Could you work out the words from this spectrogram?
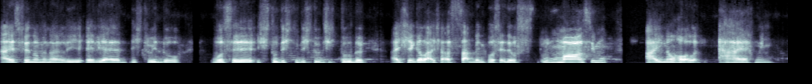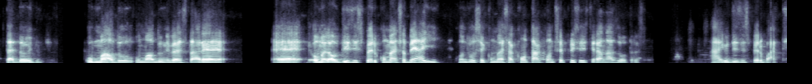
Ah, esse fenômeno ali, ele é destruidor. Você estuda, estuda, estuda, estuda, aí chega lá já sabendo que você deu o máximo, aí não rola. Ah, é ruim. Tá doido. O mal do, o mal do universitário é, É, ou melhor, o desespero começa bem aí. Quando você começa a contar quando você precisa tirar nas outras. Aí o desespero bate.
